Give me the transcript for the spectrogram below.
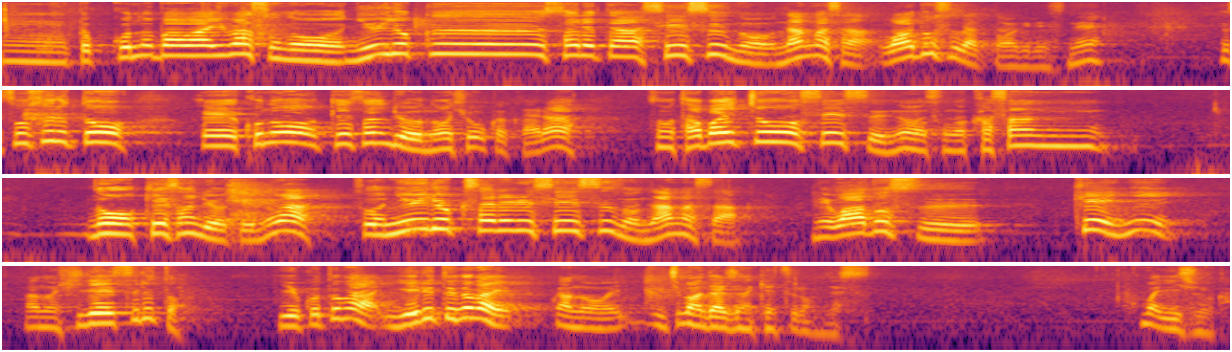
うんとこの場合はその入力された整数の長さ、ワード数だったわけですね。そうすると、えー、この計算量の評価からその多倍長整数のその加算の計算量というのはその入力される整数の長さ、ね、ワード数 k にあの比例するということが言えるというのがあの一番大事な結論です。まあいいでしょうか。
